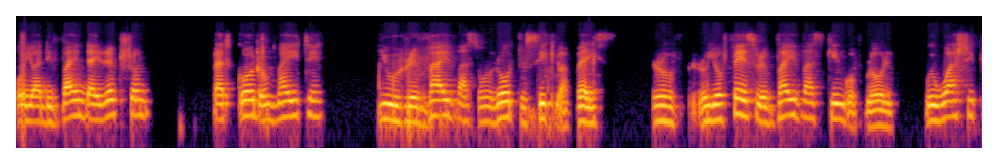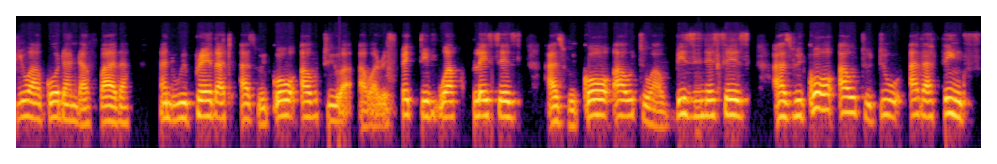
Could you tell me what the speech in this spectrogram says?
for your divine direction, that God Almighty, you revive us, O Lord, to seek your face. Your face, revive us, King of glory. We worship you, our God and our Father. And we pray that as we go out to our, our respective workplaces, as we go out to our businesses, as we go out to do other things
